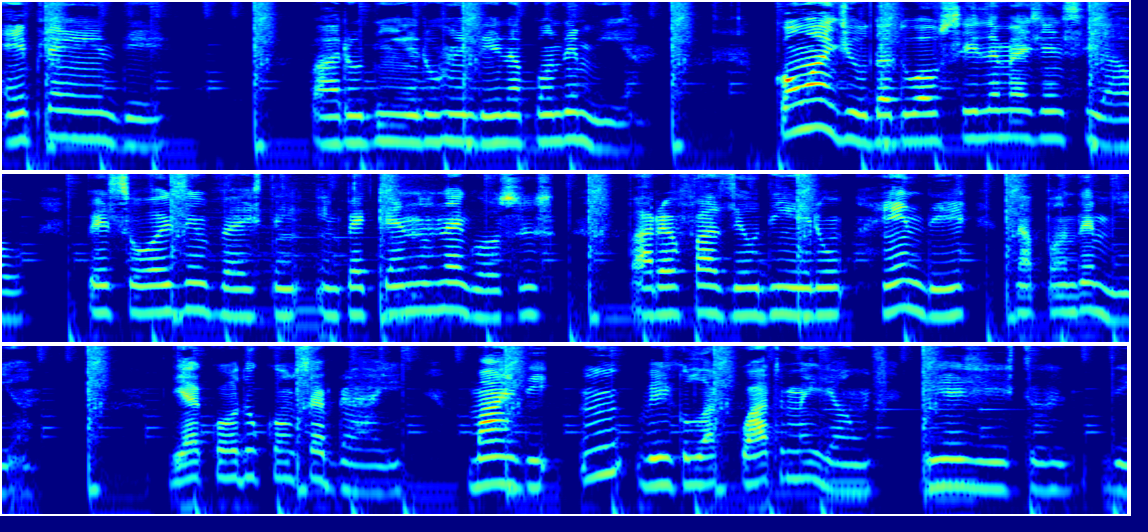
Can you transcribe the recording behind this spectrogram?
empreender para o dinheiro render na pandemia. Com a ajuda do auxílio emergencial, pessoas investem em pequenos negócios para fazer o dinheiro render na pandemia. De acordo com o Sebrae, mais de 1,4 milhão de registros de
